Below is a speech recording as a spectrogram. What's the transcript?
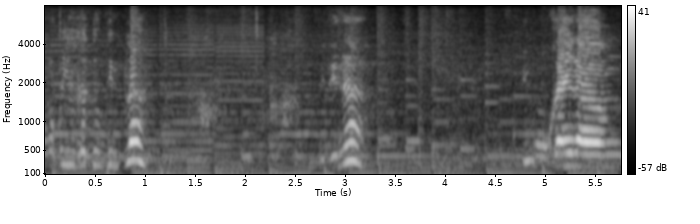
Sarap yung gatong timpla. Pwede na. Yung ukay lang.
